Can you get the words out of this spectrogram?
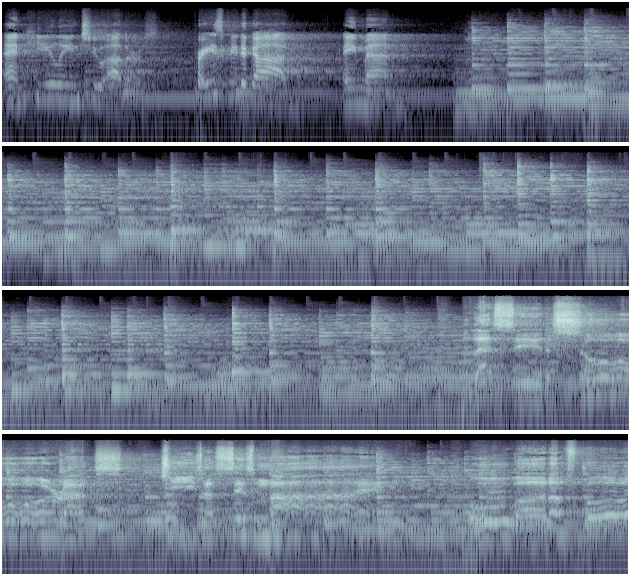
and healing to others. Praise be to God. Amen. Blessed assurance, Jesus is mine. Oh, what a of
